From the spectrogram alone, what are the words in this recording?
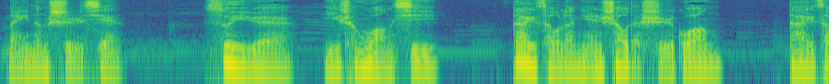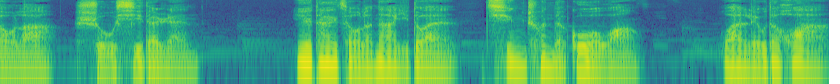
没能实现。岁月已成往昔，带走了年少的时光，带走了熟悉的人，也带走了那一段青春的过往。挽留的话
